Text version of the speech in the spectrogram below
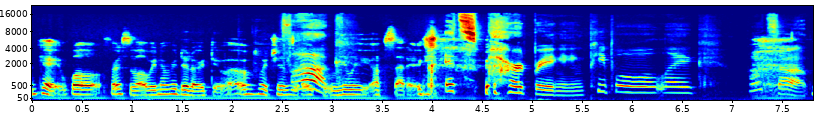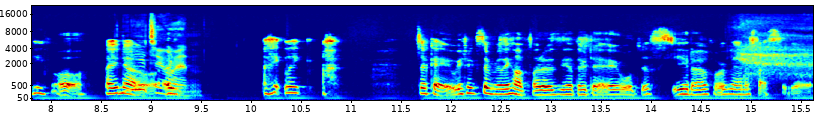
Okay, well, first of all, we never did our duo, which is like, really upsetting. it's heartbreaking. People like, what's up? People, I know. What are you doing? I, I like. It's okay. We took some really hot photos the other day. We'll just, you know, we're manifesting it.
